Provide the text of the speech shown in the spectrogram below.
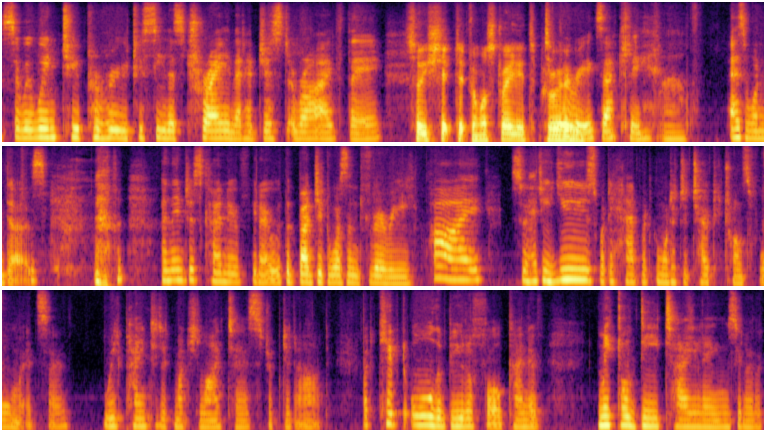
So we went to Peru to see this train that had just arrived there. so he shipped it from Australia to To Peru. Peru, exactly, Wow. as one does. and then just kind of, you know, the budget wasn't very high, so we had to use what we had, but we wanted to totally transform it. So repainted it much lighter, stripped it out, but kept all the beautiful kind of metal detailings, you know, the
